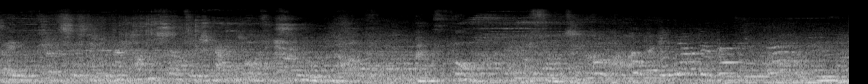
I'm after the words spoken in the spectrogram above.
stayed consistent with an unselfish act of true love and thought of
